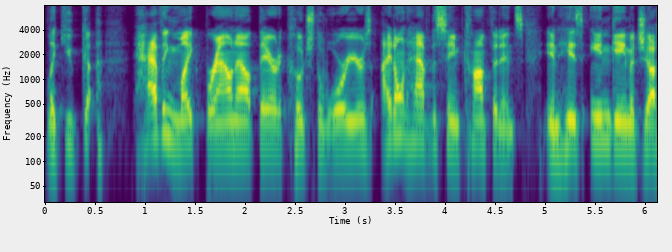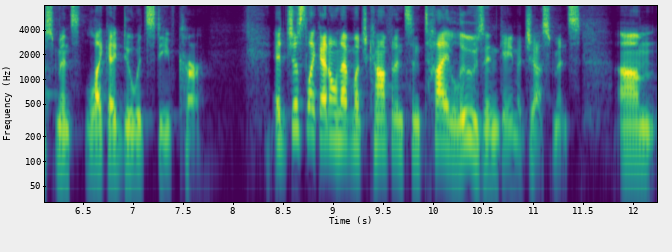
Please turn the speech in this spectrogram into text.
Like, you got, having Mike Brown out there to coach the Warriors, I don't have the same confidence in his in game adjustments like I do with Steve Kerr. It's just like I don't have much confidence in Ty Lue's in-game adjustments. Um,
